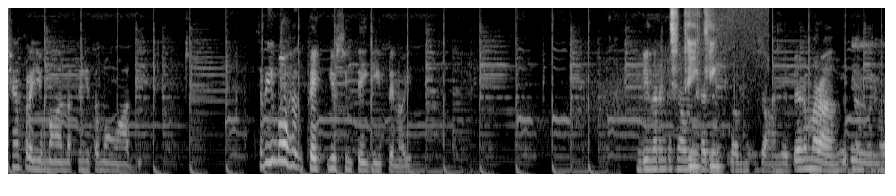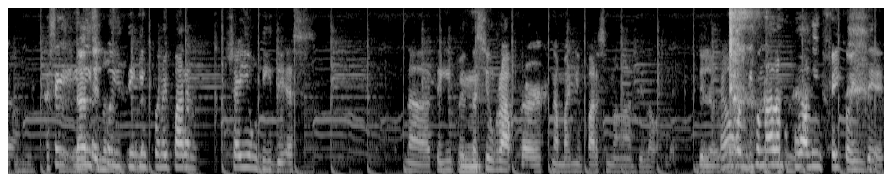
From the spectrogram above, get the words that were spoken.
syempre yung mga nakikita mo mga sa tingin mo fake news yung taking Pinoy? Hindi na rin kasi ako Thinking. sa kanya. Pero marami. Mm. marami. Kasi Dati iniisip ko yung taking Pinoy parang siya yung DDS na tingin Pinoy. Hmm. Tapos yung Rappler naman yung para sa mga dilaw. Dilaw. Ewan ko, hindi ko na alam kung ano yung fake o hindi eh.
